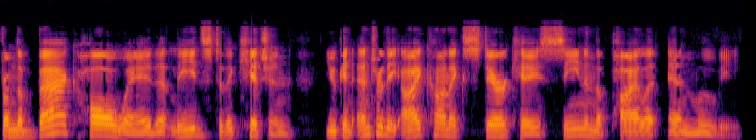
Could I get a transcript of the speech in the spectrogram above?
From the back hallway that leads to the kitchen, you can enter the iconic staircase seen in the pilot and movie.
